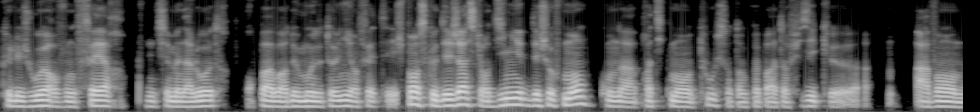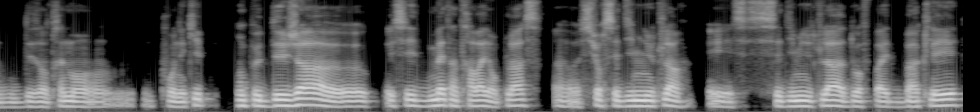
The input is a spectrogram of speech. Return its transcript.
que les joueurs vont faire d'une semaine à l'autre pour pas avoir de monotonie en fait. Et je pense que déjà sur 10 minutes d'échauffement, qu'on a pratiquement tous en tant que préparateur physique euh, avant des entraînements pour une équipe, on peut déjà euh, essayer de mettre un travail en place euh, sur ces 10 minutes-là. Et ces 10 minutes-là doivent pas être bâclées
